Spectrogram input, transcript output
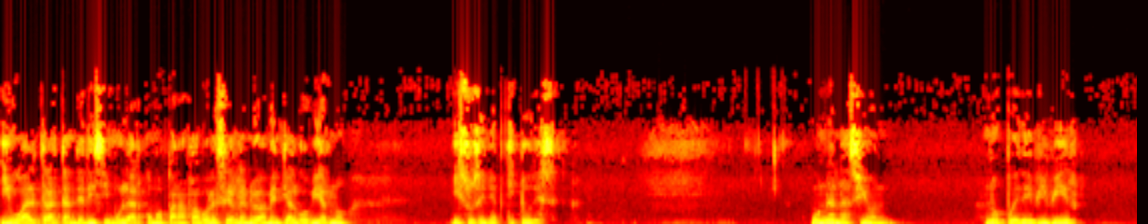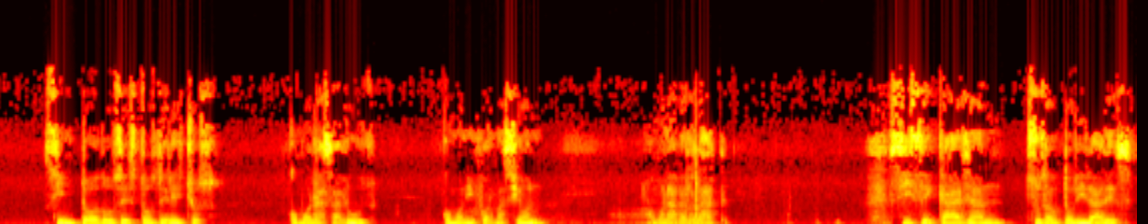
igual tratan de disimular como para favorecerle nuevamente al gobierno y sus ineptitudes. Una nación no puede vivir sin todos estos derechos, como la salud, como la información, como la verdad. Si se callan sus autoridades,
